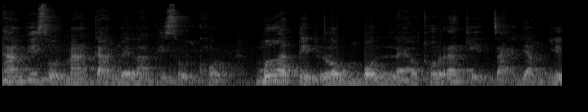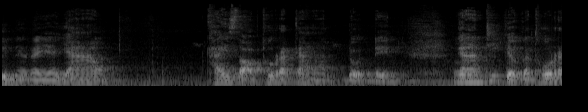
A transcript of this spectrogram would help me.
ทางพิสูจน์มาการเวลาพิสูจน์คน เมื่อติดลมบนแล้วธุรกิจจะยั่งยืนในระยะยาว ใครสอบธุรการโดดเด่น งานที่เกี่ยวกับธุร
